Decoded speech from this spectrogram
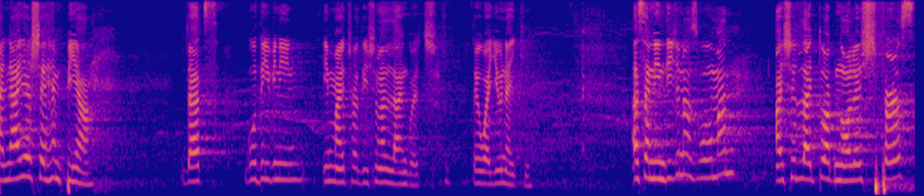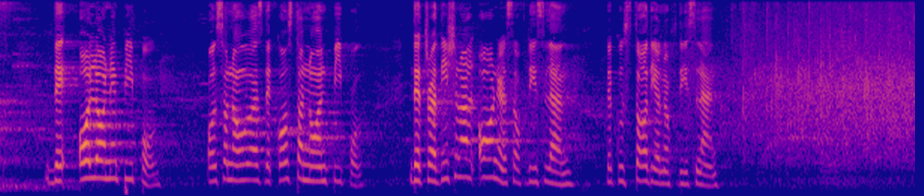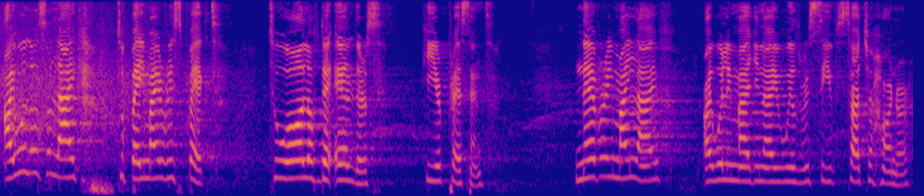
Anaya Shehempia. That's good evening in my traditional language, the Wayuunaiki. As an indigenous woman, I should like to acknowledge first the Ohlone people, also known as the Costanoan people, the traditional owners of this land, the custodian of this land. I would also like to pay my respect to all of the elders here present. Never in my life I will imagine I will receive such a honor,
